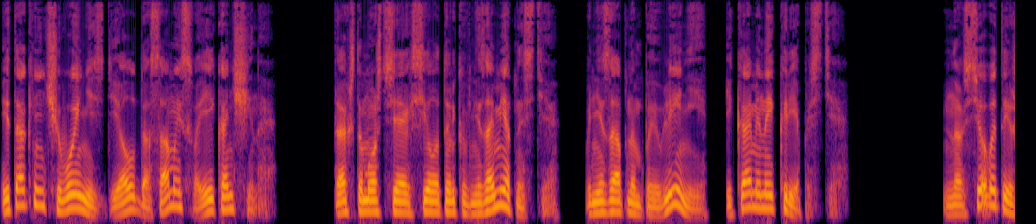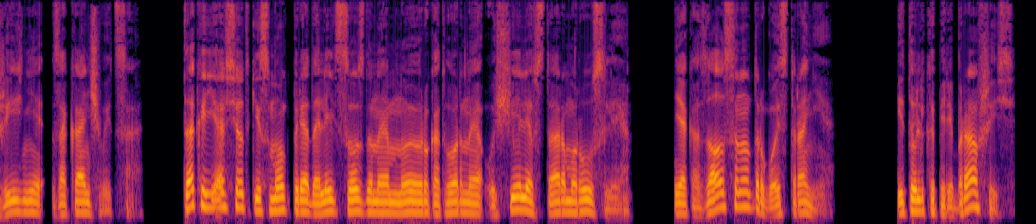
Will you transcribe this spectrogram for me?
и так ничего и не сделал до самой своей кончины. Так что, может, вся их сила только в незаметности, внезапном появлении и каменной крепости. Но все в этой жизни заканчивается так и я все-таки смог преодолеть созданное мною рукотворное ущелье в старом русле и оказался на другой стороне. И только перебравшись,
